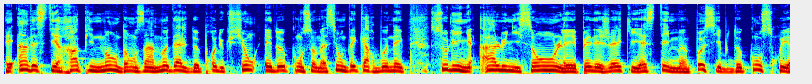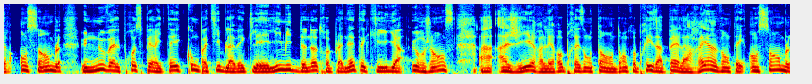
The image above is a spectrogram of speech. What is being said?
et investir rapidement dans un modèle de production et de consommation décarboné. Souligne à l'unisson les PDG qui estiment possible de construire ensemble une nouvelle prospérité compatible avec les limites de notre planète et qu'il y a urgence à agir. Les représentants d'entreprises appellent à réinventer ensemble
